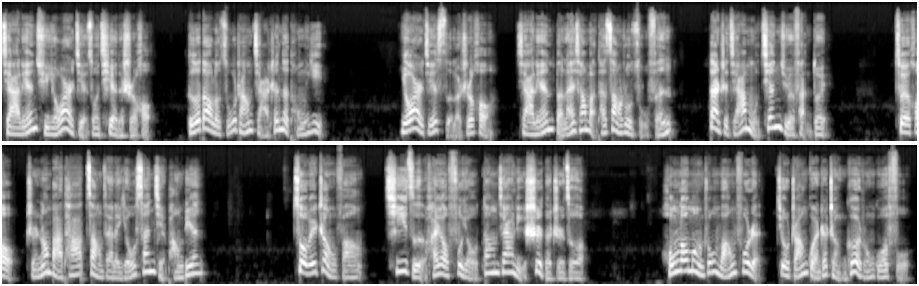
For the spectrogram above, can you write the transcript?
贾琏娶尤二姐做妾的时候，得到了族长贾珍的同意。尤二姐死了之后。贾琏本来想把她葬入祖坟，但是贾母坚决反对，最后只能把她葬在了尤三姐旁边。作为正房，妻子还要负有当家理事的职责。《红楼梦》中，王夫人就掌管着整个荣国府，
